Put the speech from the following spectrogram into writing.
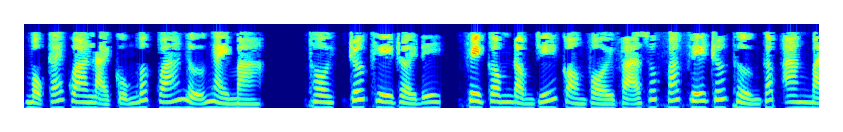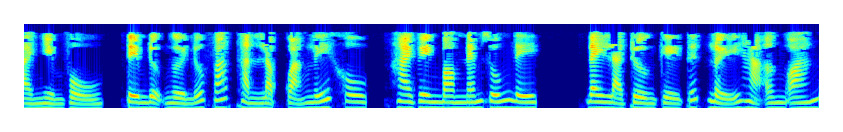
một cái qua lại cũng mất quá nửa ngày mà. Thôi, trước khi rời đi, phi công đồng chí còn vội vã xuất phát phía trước thượng cấp an bài nhiệm vụ, tìm được người nước Pháp thành lập quản lý khu, hai viên bom ném xuống đi. Đây là trường kỳ tích lũy hạ ân oán,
